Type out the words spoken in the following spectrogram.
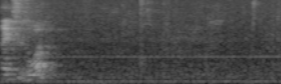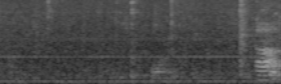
X is what? Uh.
